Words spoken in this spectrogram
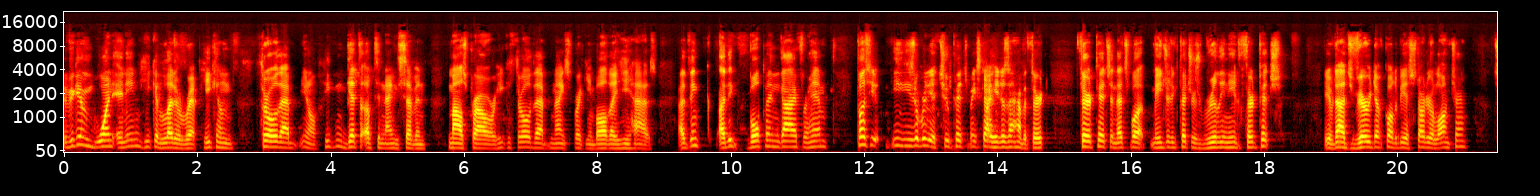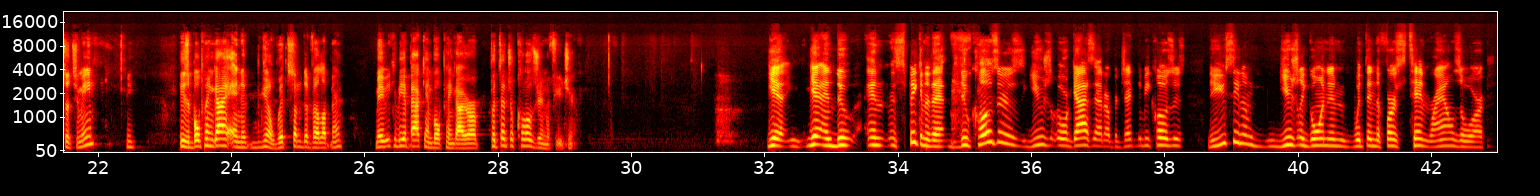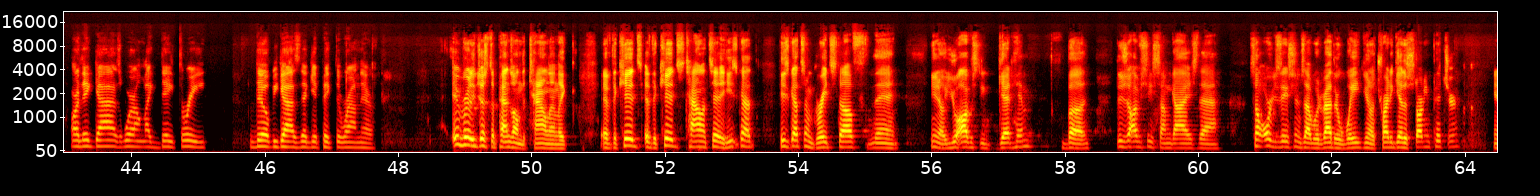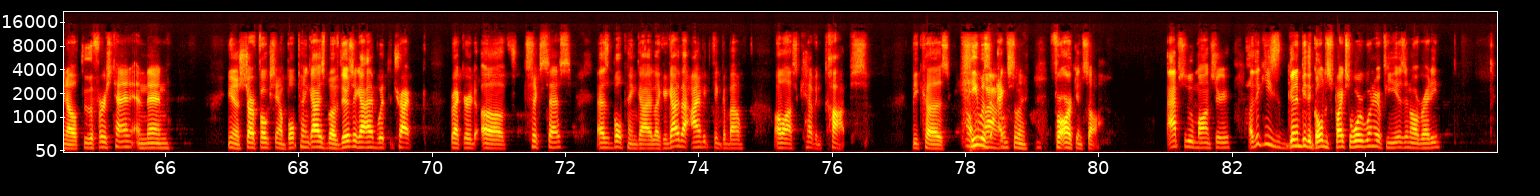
if you give him one inning, he can let it rip. He can throw that, you know, he can get to up to 97 miles per hour. He can throw that nice breaking ball that he has. I think I think bullpen guy for him. Plus, he, he's already a two pitch mix guy. He doesn't have a third third pitch, and that's what major league pitchers really need a third pitch. If not, it's very difficult to be a starter long term. So to me, he's a bullpen guy, and you know, with some development, maybe he could be a back end bullpen guy or a potential closer in the future. Yeah, yeah, and do and speaking of that, do closers usually or guys that are projected to be closers, do you see them usually going in within the first ten rounds, or are they guys where on like day three, there'll be guys that get picked around there? It really just depends on the talent. Like if the kids, if the kid's talented, he's got he's got some great stuff. Then you know you obviously get him, but there's obviously some guys that some organizations that would rather wait, you know, try to get a starting pitcher, you know, through the first 10 and then, you know, start focusing on bullpen guys. But if there's a guy with the track record of success as a bullpen guy, like a guy that I would think about a lot is Kevin Kopps because he oh, was wow. excellent for Arkansas. Absolute monster. I think he's going to be the Golden Spikes Award winner if he isn't already.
